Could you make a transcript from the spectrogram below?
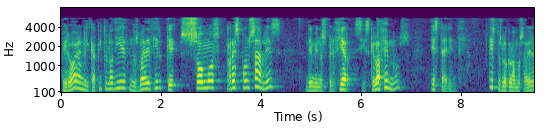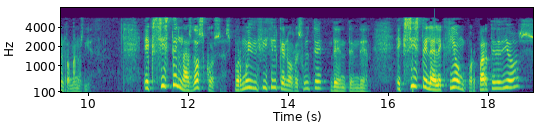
Pero ahora en el capítulo 10 nos va a decir que somos responsables de menospreciar, si es que lo hacemos, esta herencia. Esto es lo que vamos a ver en Romanos 10. Existen las dos cosas, por muy difícil que nos resulte de entender. Existe la elección por parte de Dios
